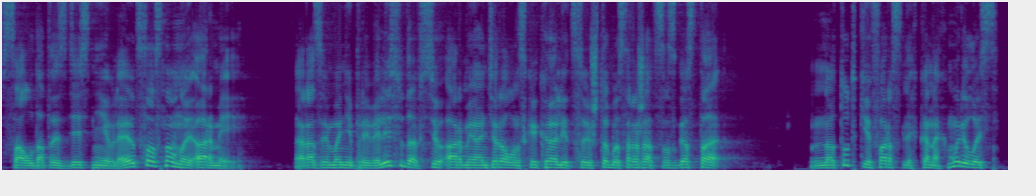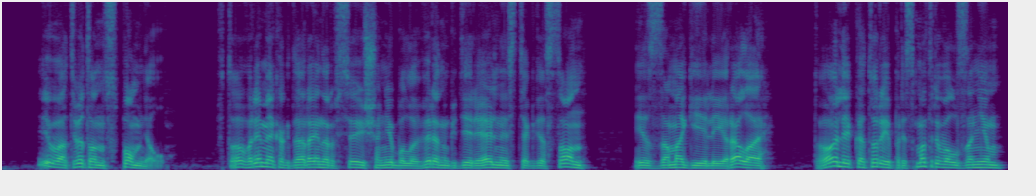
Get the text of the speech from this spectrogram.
Солдаты здесь не являются основной армией. Разве мы не привели сюда всю армию антироландской коалиции, чтобы сражаться с Гаста...» Но тут Кефар слегка нахмурилась, и в ответ он вспомнил. В то время, когда Рейнер все еще не был уверен, где реальность, а где сон, из-за магии Лейрала, Туали, который присматривал за ним,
